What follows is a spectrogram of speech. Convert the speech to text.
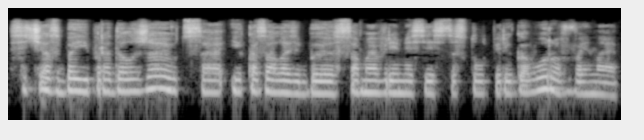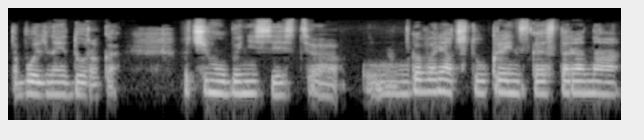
Сейчас бои продолжаются, и, казалось бы, самое время сесть за стол переговоров. Война – это больно и дорого. Почему бы не сесть? А, говорят, что украинская сторона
